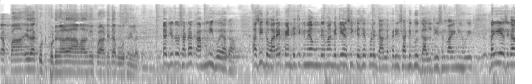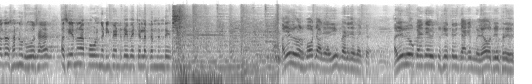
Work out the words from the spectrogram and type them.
ਆਪਾਂ ਇਹਦਾ ਕੁੱਟ ਖੁੱਡਣ ਵਾਲਾ ਆਮ ਆਦਮੀ ਪਾਰਟੀ ਦਾ ਬੂਥ ਨਹੀਂ ਲੱਗਣ ਜਦੋਂ ਸਾਡਾ ਕੰਮ ਨਹੀਂ ਹੋਇਆਗਾ ਅਸੀਂ ਦੁਬਾਰੇ ਪਿੰਡ 'ਚ ਕਿਵੇਂ ਆਉਣ ਦੇਵਾਂਗੇ? ਜੇ ਅਸੀਂ ਕਿਸੇ ਕੋਲੇ ਗੱਲ ਕਰੀ ਸਾਡੀ ਕੋਈ ਗੱਲ ਦੀ ਸੁਣਵਾਈ ਨਹੀਂ ਹੋਈ। ਬਈ ਇਸ ਗੱਲ ਦਾ ਸਾਨੂੰ ਰੋਸ ਹੈ ਅਸੀਂ ਇਹਨਾਂ ਦਾ ਪੋਲਿੰਗ ਨਹੀਂ ਪਿੰਡ ਦੇ ਵਿੱਚ ਲੱਗਣ ਦਿੰਦੇ। ਅਜੇ ਵੀ ਰੋਸ ਬਹੁਤ ਜ਼ਿਆਦਾ ਹੈ ਜੀ ਪਿੰਡ ਦੇ ਵਿੱਚ। ਅਜੇ ਵੀ ਉਹ ਕਹਿੰਦੇ ਵੀ ਤੁਸੀਂ ਇੱਕ ਵਾਰੀ ਜਾ ਕੇ ਮਿਲਿਓ ਨਹੀਂ ਫਿਰ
